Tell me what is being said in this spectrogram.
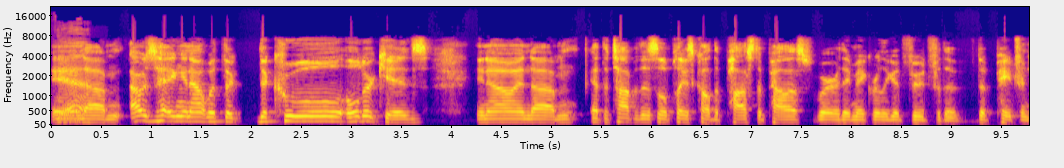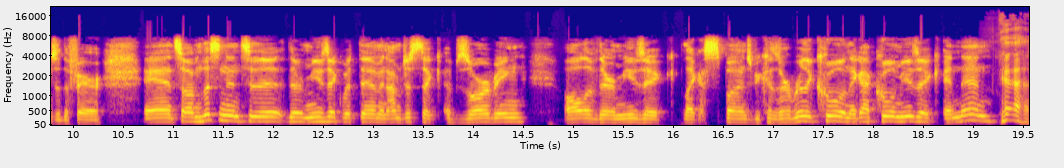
and Yeah. um, I was hanging out with the the cool older kids. You know, and um, at the top of this little place called the Pasta Palace, where they make really good food for the, the patrons of the fair. And so I'm listening to their music with them, and I'm just like absorbing all of their music like a sponge because they're really cool and they got cool music. And then Yeah.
